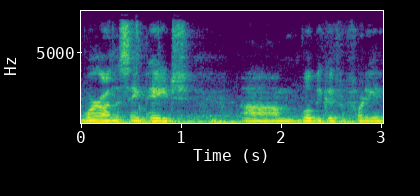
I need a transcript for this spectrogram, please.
we're on the same page, um, we'll be good for 48.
